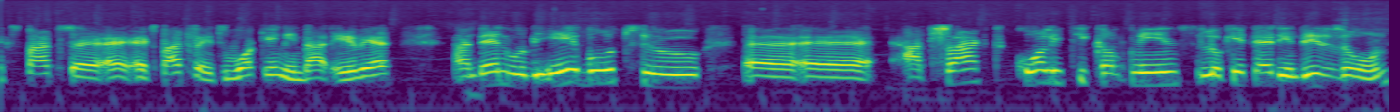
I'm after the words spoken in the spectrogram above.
expats, uh, expatriates working in that area, and then we'll be able to attract quality companies located in this zone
